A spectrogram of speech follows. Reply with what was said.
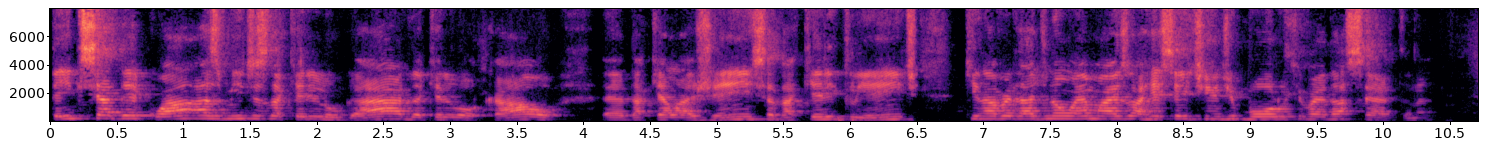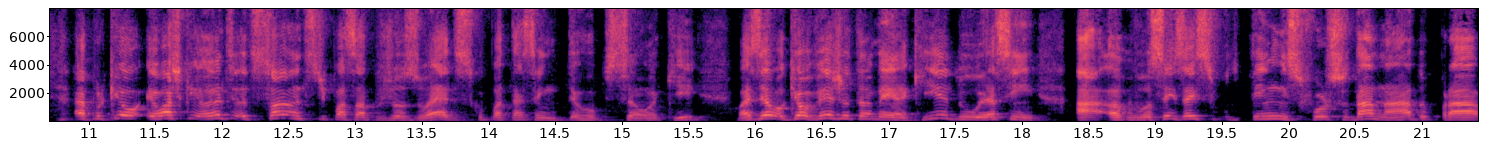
tem que se adequar às mídias daquele lugar, daquele local, é, daquela agência, daquele cliente que na verdade não é mais a receitinha de bolo que vai dar certo, né? É porque eu, eu acho que antes, só antes de passar para o Josué, desculpa até essa interrupção aqui, mas eu, o que eu vejo também aqui, Edu, é assim: a, a, vocês aí têm um esforço danado para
